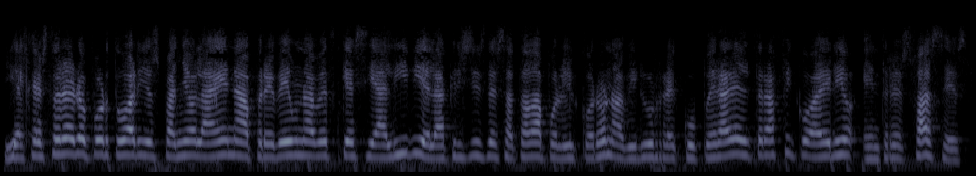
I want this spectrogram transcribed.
Y el gestor aeroportuario español AENA prevé, una vez que se alivie la crisis desatada por el coronavirus, recuperar el tráfico aéreo en tres fases,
